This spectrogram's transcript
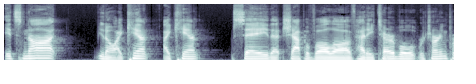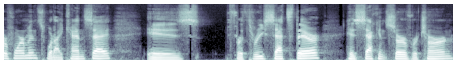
it's not, you know, I can't, I can't say that Shapovalov had a terrible returning performance. What I can say is for three sets there, his second serve return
